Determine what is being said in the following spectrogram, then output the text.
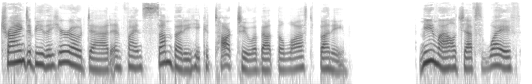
trying to be the hero dad and find somebody he could talk to about the lost bunny. Meanwhile, Jeff's wife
